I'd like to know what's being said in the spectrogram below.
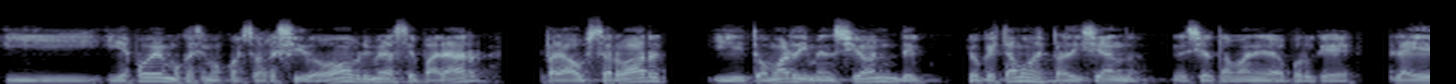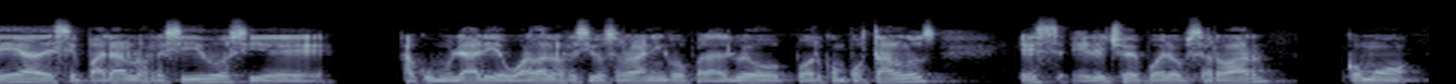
y, después vemos qué hacemos con esos residuos. Vamos primero a separar para observar y tomar dimensión de lo que estamos desperdiciando, de cierta manera, porque la idea de separar los residuos y de acumular y de guardar los residuos orgánicos para luego poder compostarlos es el hecho de poder observar cómo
